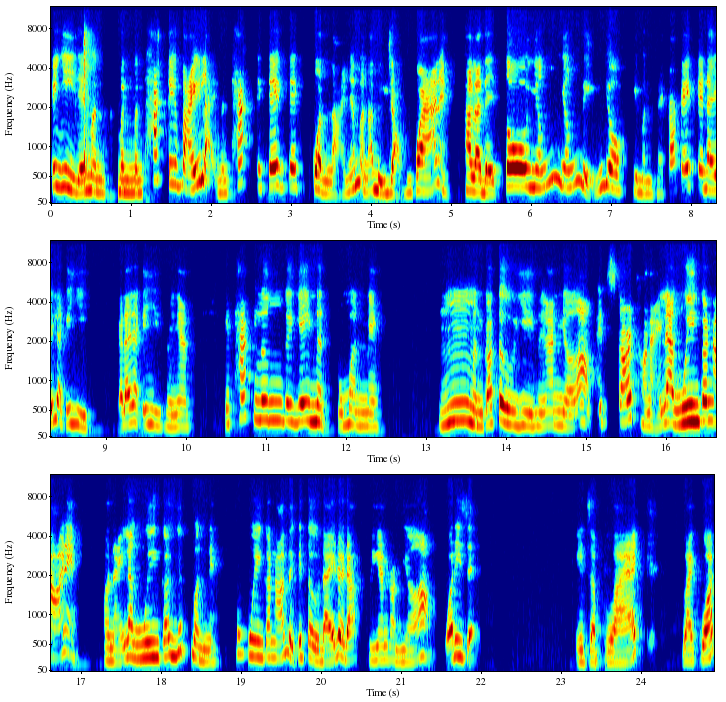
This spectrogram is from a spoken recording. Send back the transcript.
Cái gì để mình mình mình thắt cái váy lại, mình thắt cái cái cái quần lại nếu mà nó bị rộng quá này, hoặc là để tô nhấn nhấn điểm vô thì mình phải có cái cái đấy là cái gì? Cái đấy là cái gì Huyền Anh? Cái thắt lưng, cái dây nịt của mình nè. Ừm, mình có từ gì Huyền Anh nhớ không? It start hồi nãy là Nguyên có nói nè. Hồi nãy là Nguyên có giúp mình nè. Phúc Nguyên có nói về cái từ đấy rồi đó. Huyền Anh còn nhớ không? What is it? It's a black. Black what?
